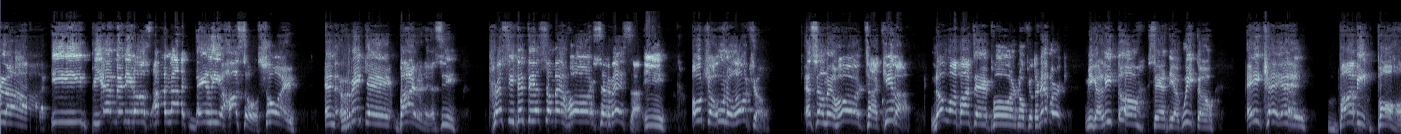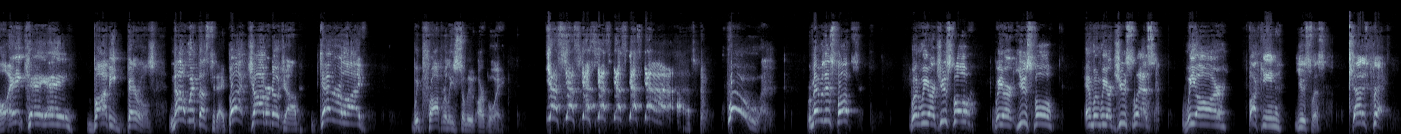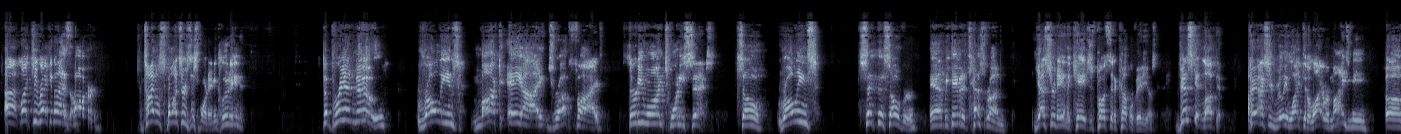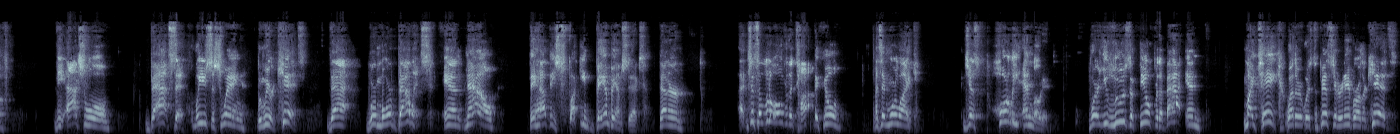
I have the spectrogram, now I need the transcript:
Hola y bienvenidos a la Daily Hustle. Soy Enrique Byrones y presidente es la mejor cerveza y 818 es el mejor tequila. No abate por No Filter Network, Miguelito San Dieguito, aka Bobby Ball, aka Bobby Barrels, not with us today, but job or no job, dead or alive, we properly salute our boy. Yes, yes, yes, yes, yes, yes, yes. Woo! Remember this, folks. When we are juiceful, we are useful. And when we are juiceless, we are fucking useless. That is correct. Uh, I'd like to recognize our title sponsors this morning, including the brand new Rawlings Mach AI Drop 5 3126. So Rawlings sent this over and we gave it a test run yesterday in the cage, just posted a couple videos. Biscuit loved it. I actually really liked it a lot. It reminds me of the actual bats that we used to swing when we were kids that were more balanced. And now they have these fucking bam bam sticks that are uh, just a little over the top. They feel, I'd say, more like just totally end loaded, where you lose the feel for the bat. And my take, whether it was to Biscuit or any of our other kids,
